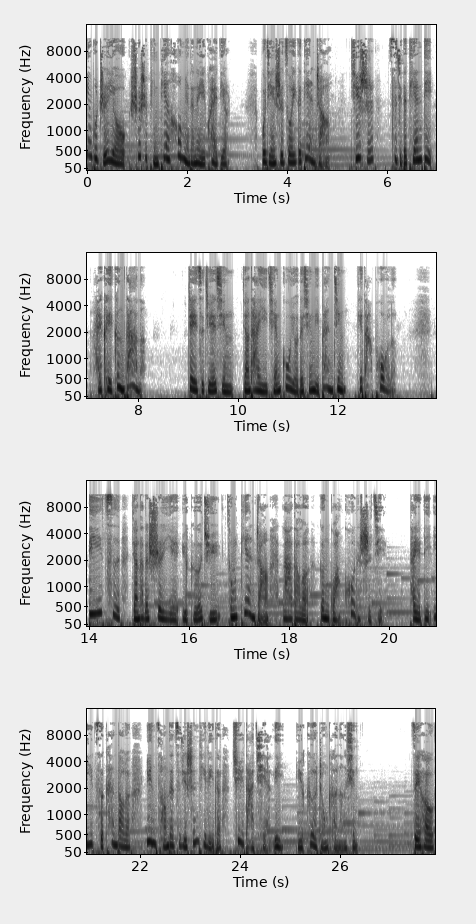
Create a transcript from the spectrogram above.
并不只有奢侈品店后面的那一块地儿，不仅是做一个店长，其实自己的天地还可以更大呢。这次觉醒将他以前固有的心理半径给打破了，第一次将他的视野与格局从店长拉到了更广阔的世界，他也第一次看到了蕴藏在自己身体里的巨大潜力与各种可能性。最后，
